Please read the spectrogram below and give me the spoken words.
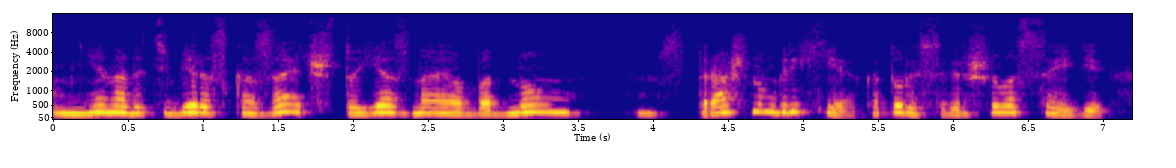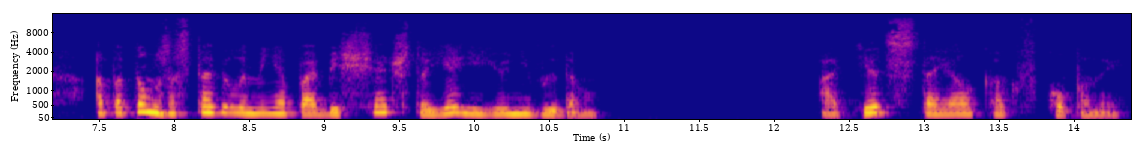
«Мне надо тебе рассказать, что я знаю об одном страшном грехе, который совершила Сейди, а потом заставила меня пообещать, что я ее не выдам». Отец стоял как вкопанный.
